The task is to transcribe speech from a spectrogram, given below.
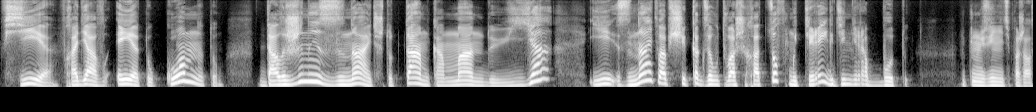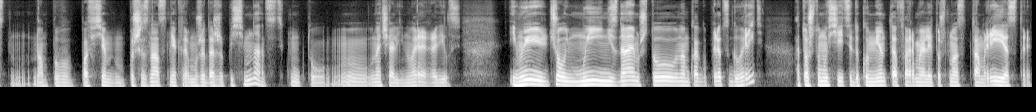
все, входя в эту комнату, должны знать, что там командую я, и знать вообще, как зовут ваших отцов, матерей, где они работают. Ну, извините, пожалуйста, нам по, по всем, по 16, некоторым уже даже по 17, ну, кто э, в начале января родился. И мы что, мы не знаем, что нам как бы придется говорить? А то, что мы все эти документы оформляли, то, что у нас там реестры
